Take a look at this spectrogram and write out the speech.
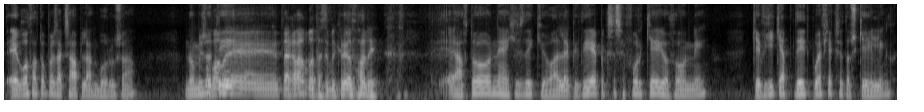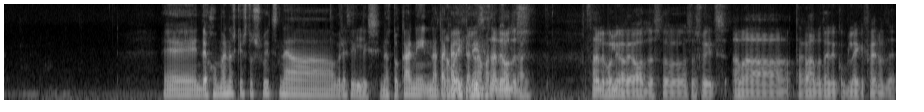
εγώ θα το παίζα ξάπλα αν μπορούσα. Νομίζω φοβάμαι ότι... τα γράμματα στη μικρή οθόνη. Ε, αυτό ναι, έχεις δίκιο. Αλλά επειδή έπαιξε σε 4K οθόνη και βγήκε update που έφτιαξε το scaling, ε, ενδεχομένως και στο Switch να βρεθεί λύση. Να, το κάνει, να τα κάνει τα γράμματα. Θα είναι, θα είναι πολύ ωραίο όντως στο, στο Switch, άμα τα γράμματα είναι κομπλέ και φαίνονται.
